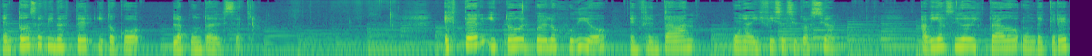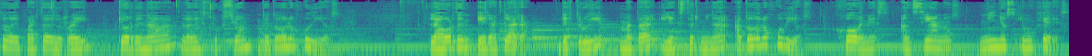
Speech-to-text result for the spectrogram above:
Entonces vino Esther y tocó la punta del cetro. Esther y todo el pueblo judío enfrentaban una difícil situación. Había sido dictado un decreto de parte del rey que ordenaba la destrucción de todos los judíos. La orden era clara, destruir, matar y exterminar a todos los judíos, jóvenes, ancianos, niños y mujeres,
